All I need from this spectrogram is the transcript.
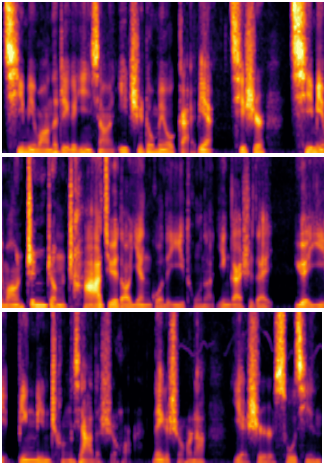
齐闵王的这个印象一直都没有改变。其实，齐闵王真正察觉到燕国的意图呢，应该是在。乐毅兵临城下的时候，那个时候呢，也是苏秦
